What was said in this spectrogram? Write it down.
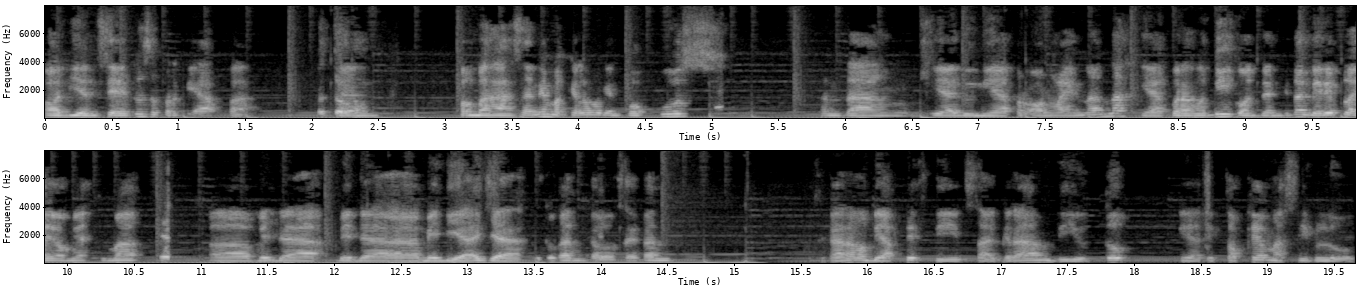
audiensnya itu seperti apa. betul. Dan pembahasannya makin lama makin fokus tentang ya dunia per online lah ya kurang lebih konten kita mirip lah ya om ya cuma Ya. eh, beda beda media aja gitu kan kalau saya kan sekarang lebih aktif di Instagram di YouTube ya TikToknya masih belum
